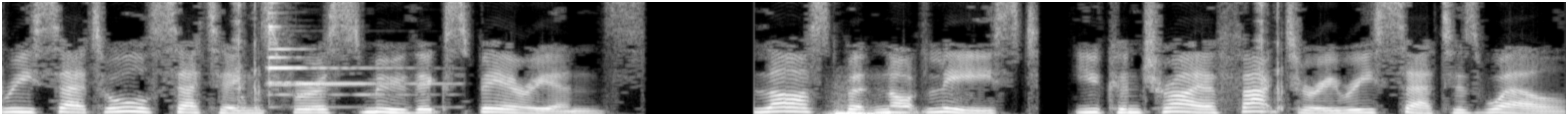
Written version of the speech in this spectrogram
Reset all settings for a smooth experience. Last but not least, you can try a factory reset as well.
